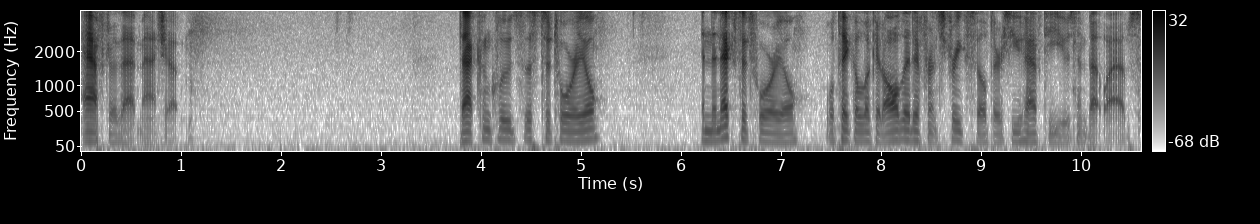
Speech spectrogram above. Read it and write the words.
after that matchup. That concludes this tutorial. In the next tutorial, we'll take a look at all the different streaks filters you have to use in BetLabs.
